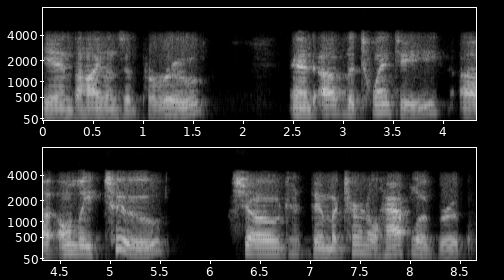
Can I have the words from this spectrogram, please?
in the highlands of Peru. And of the 20, uh, only two showed the maternal haplogroup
